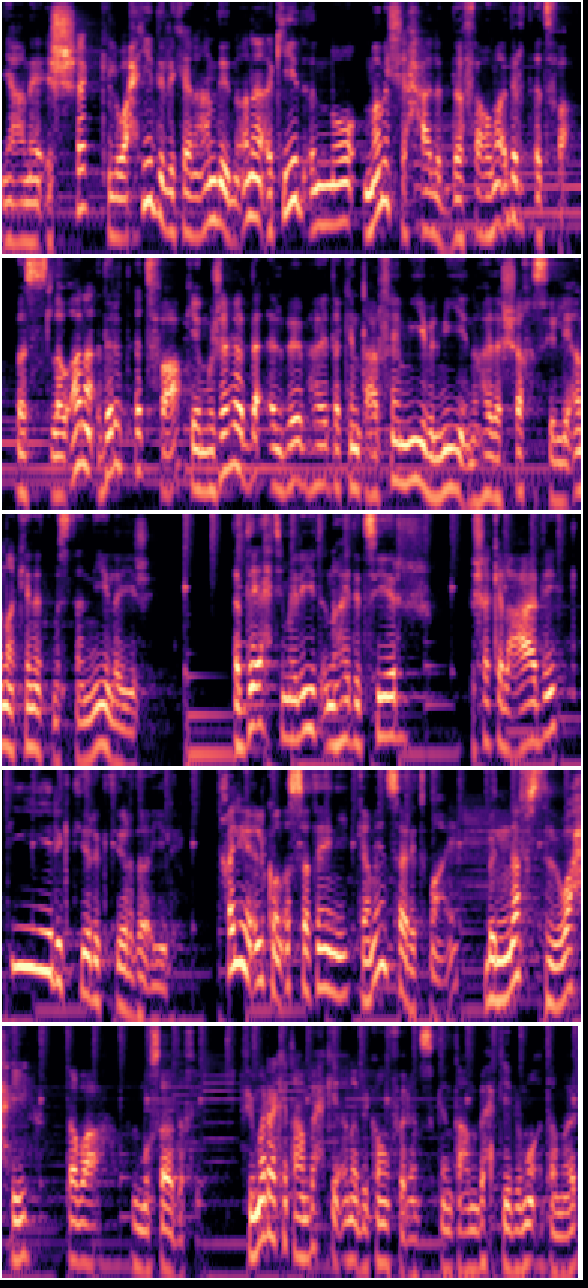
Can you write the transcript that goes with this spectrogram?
يعني الشك الوحيد اللي كان عندي إنه أنا أكيد إنه ما مشي حال الدفع وما قدرت أدفع. بس لو أنا قدرت أدفع كان مجرد دق الباب هيدا كنت عارفين 100% إنه هذا الشخص اللي أنا كنت مستنيه ليجي. قد إيه احتمالية إنه هيدي تصير بشكل عادي؟ كتير كتير كتير ضئيلة. خليني أقول لكم قصة تانية كمان صارت معي بنفس الوحي تبع المصادفة. في مرة كنت عم بحكي أنا ب conference كنت عم بحكي بمؤتمر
